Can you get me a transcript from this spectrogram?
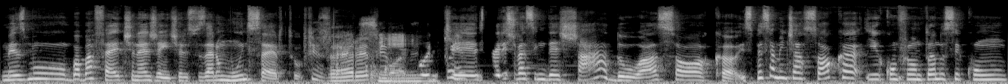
Mesmo Boba Fett, né, gente? Eles fizeram muito certo. Fizeram esse Sim. Porque se eles tivessem deixado a Soca, especialmente a Soca, e confrontando-se com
